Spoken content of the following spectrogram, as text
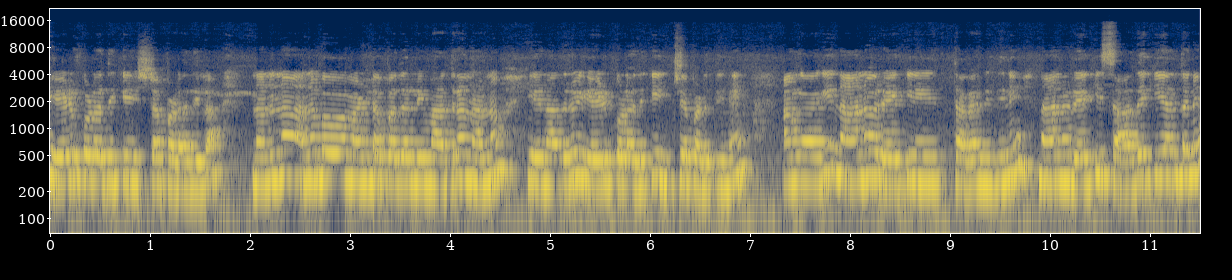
ಹೇಳ್ಕೊಳ್ಳೋದಕ್ಕೆ ಇಷ್ಟಪಡೋದಿಲ್ಲ. ನನ್ನ ಅನುಭವ ಮಂಟಪದಲ್ಲಿ ಮಾತ್ರ ನಾನು ಏನಾದರೂ ಹೇಳ್ಕೊಳ್ಳೋದಕ್ಕೆ ಇಚ್ಛೆ ಪಡ್ತೀನಿ. ಹಂಗಾಗಿ ನಾನು ರೇಖಿ ತಗೊಂಡಿದ್ದೀನಿ. ನಾನು ರೇಖಿ ಸಾಧಕಿ ಅಂತಲೇ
